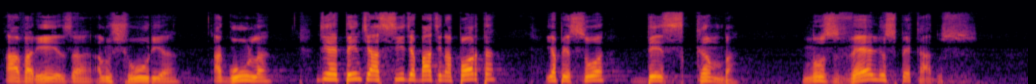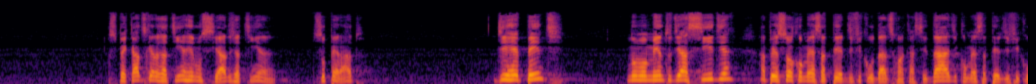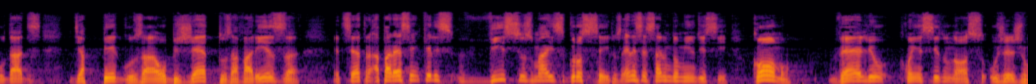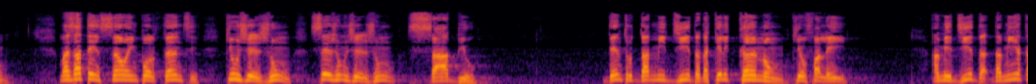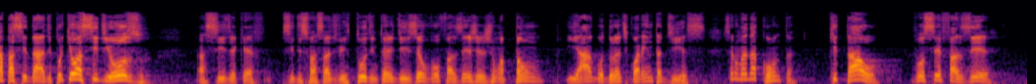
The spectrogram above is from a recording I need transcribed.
a avareza, a luxúria, a gula. De repente a assídia bate na porta e a pessoa descamba nos velhos pecados. Os pecados que ela já tinha renunciado, já tinha superado. De repente, no momento de assídia, a pessoa começa a ter dificuldades com a castidade, começa a ter dificuldades de apegos a objetos, avareza, etc., aparecem aqueles vícios mais grosseiros. É necessário um domínio de si. Como? Velho conhecido nosso, o jejum. Mas atenção, é importante que o jejum seja um jejum sábio, dentro da medida, daquele cânon que eu falei, a medida da minha capacidade, porque o assidioso, assídia quer se disfarçar de virtude, então ele diz: Eu vou fazer jejum a pão e água durante 40 dias. Você não vai dar conta. Que tal você fazer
